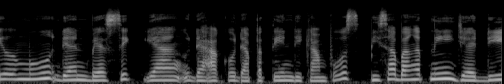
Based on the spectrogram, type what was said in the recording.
ilmu dan basic yang udah aku dapetin di kampus bisa banget nih jadi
